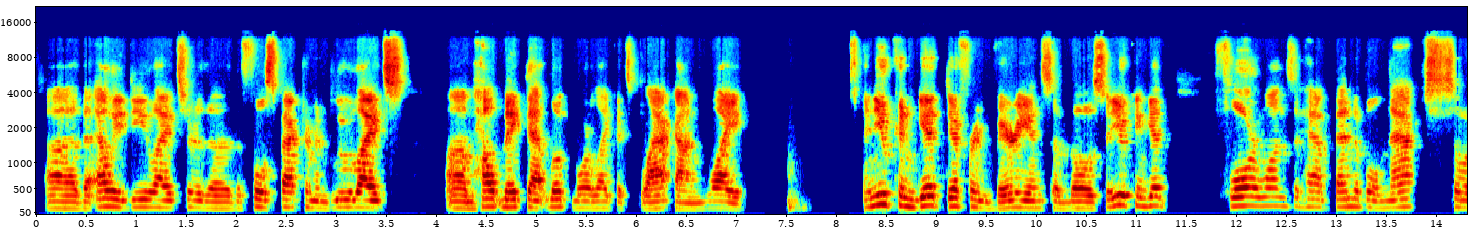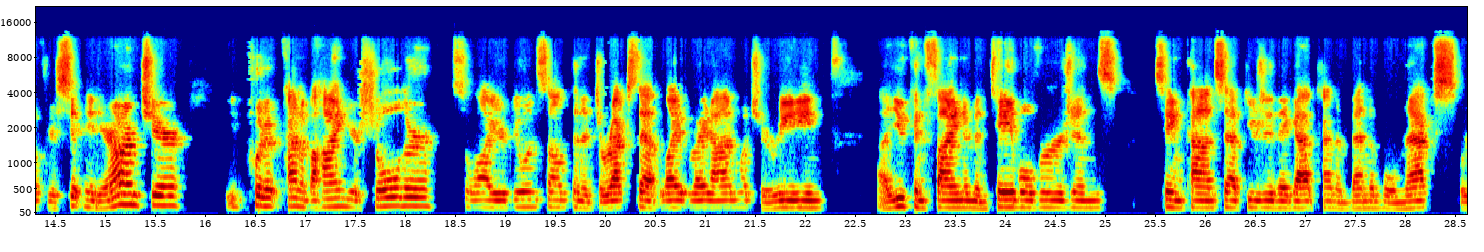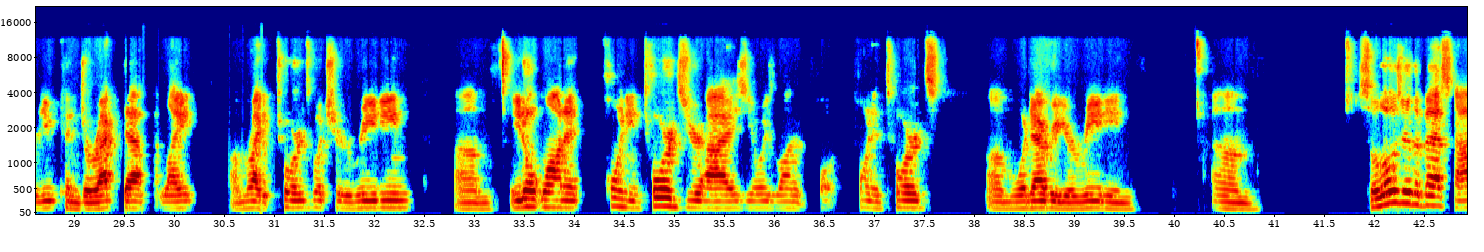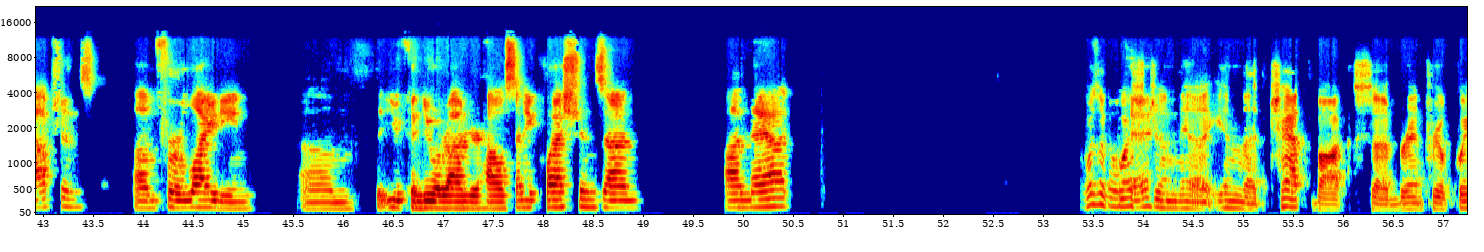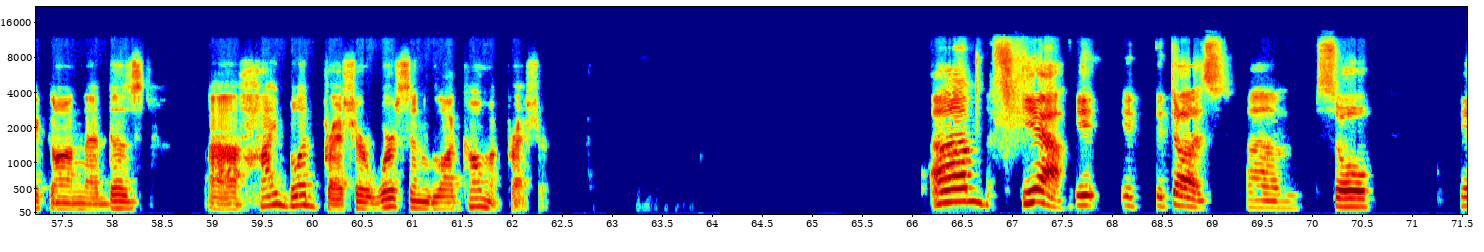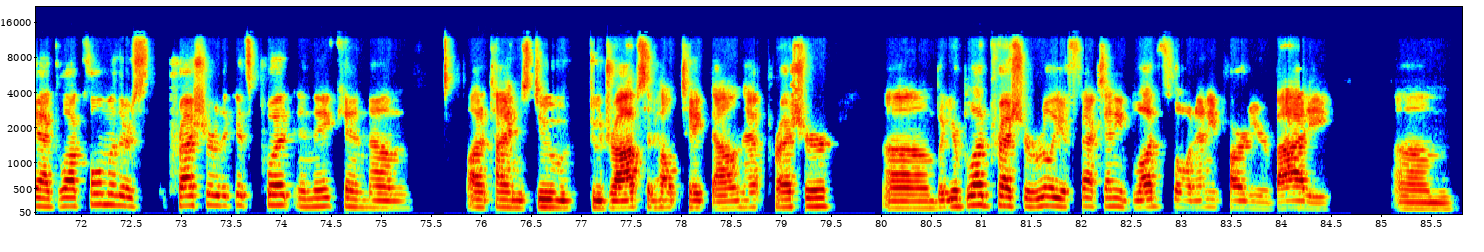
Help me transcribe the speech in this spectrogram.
uh, the LED lights or the, the full spectrum and blue lights um, help make that look more like it's black on white. And you can get different variants of those. So you can get floor ones that have bendable necks. So if you're sitting in your armchair, you put it kind of behind your shoulder. So while you're doing something, it directs that light right on what you're reading. Uh, you can find them in table versions. Same concept. Usually they got kind of bendable necks where you can direct that light um, right towards what you're reading. Um, you don't want it pointing towards your eyes. You always want it po- pointed towards um, whatever you're reading. Um, so those are the best options um, for lighting um, that you can do around your house. Any questions on on that? There was a question uh, in the chat box, uh, Brent, real quick on uh, does uh, high blood pressure worsen glaucoma pressure? Um, yeah, it it it does. Um, so yeah, glaucoma. There's pressure that gets put, and they can um, a lot of times do do drops that help take down that pressure. Um, but your blood pressure really affects any blood flow in any part of your body. Um,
